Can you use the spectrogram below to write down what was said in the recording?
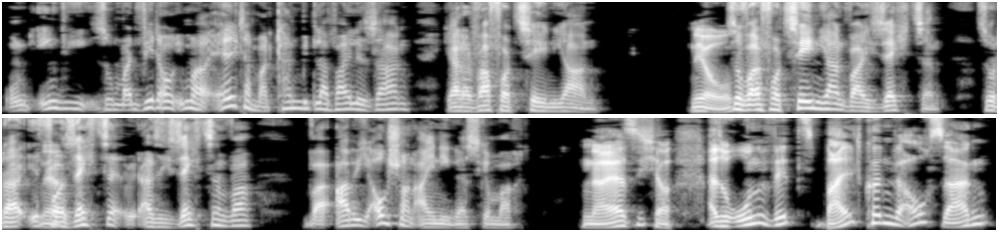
und irgendwie so, man wird auch immer älter. Man kann mittlerweile sagen, ja, das war vor zehn Jahren. Jo. So, weil vor zehn Jahren war ich 16. So, da, Ja. vor 16, als ich 16 war, war habe ich auch schon einiges gemacht. Naja, sicher. Also ohne Witz, bald können wir auch sagen,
